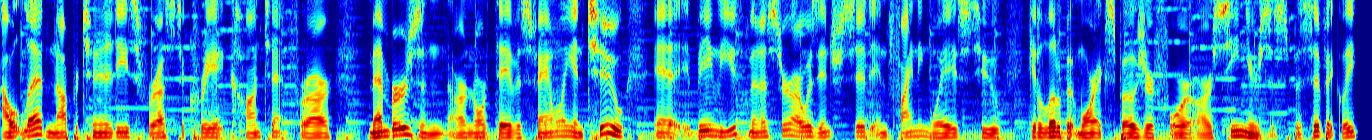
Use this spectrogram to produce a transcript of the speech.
outlet and opportunities for us to create content for our members and our North Davis family. And two, uh, being the youth minister, I was interested in finding ways to get a little bit more exposure for our seniors specifically.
